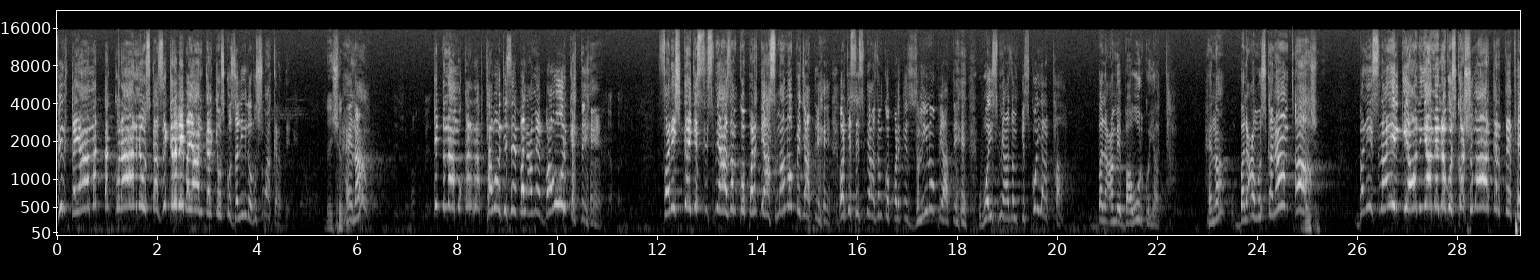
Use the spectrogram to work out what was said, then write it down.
फिर कयामत तक कुरान में उसका ज़िक्र भी बयान करके उसको जलील और रुस्वा कर दे। है ना? कितना मुकर्रब था वो जिसे बला में बाउर कहते हैं। फरिश्ते जिस इसमें आज़म को पढ़ के आसमानों पे जाते हैं और जिस इसमें आज़म को पढ़ के जमीनों पे आते हैं वो इसमें आज़म किसको याद था? बलआम बाऊर को याद था। है ना? बलाम उसका नाम था। बनी इसराइल की औलिया में लोग उसको शुमार करते थे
